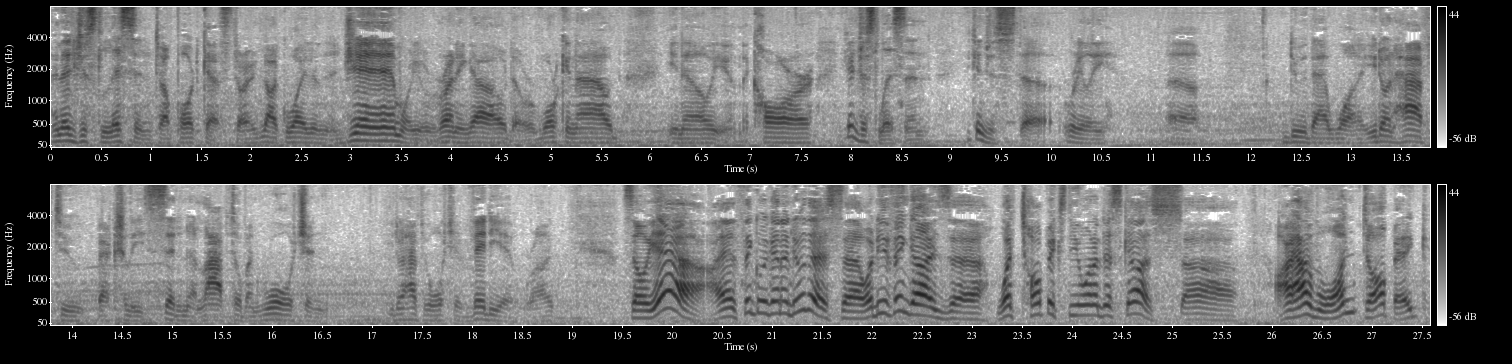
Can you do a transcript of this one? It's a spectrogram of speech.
and then just listen to a podcast, or like while you're in the gym, or you're running out, or working out. You know, you're in the car. You can just listen. You can just uh, really. Uh, do that one. You don't have to actually sit in a laptop and watch and you don't have to watch a video, right? So yeah, I think we're gonna do this. Uh, what do you think, guys? Uh, what topics do you want to discuss? Uh, I have one topic.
